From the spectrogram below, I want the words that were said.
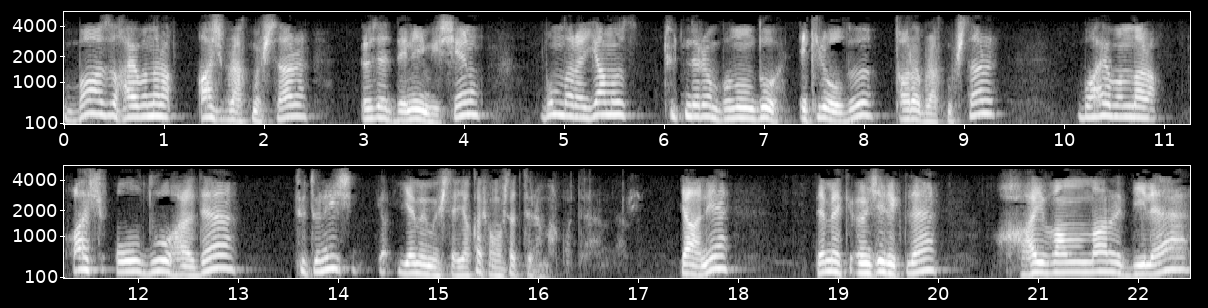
Bazı hayvanlara aç bırakmışlar. Özel deneyim için. Bunlara yalnız tütünlerin bulunduğu, ekili olduğu tara bırakmışlar. Bu hayvanlar aç olduğu halde tütünü hiç yememişler, yaklaşmamışlar tütüne Yani demek ki öncelikle hayvanlar bile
